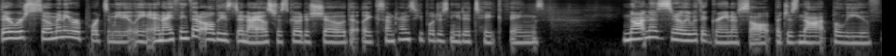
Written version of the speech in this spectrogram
there were so many reports immediately. And I think that all these denials just go to show that, like, sometimes people just need to take things not necessarily with a grain of salt, but just not believe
